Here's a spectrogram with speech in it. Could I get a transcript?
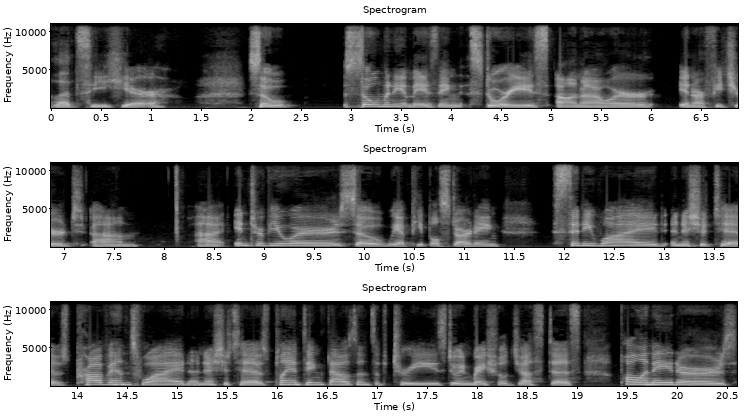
let's see here. So so many amazing stories on our in our featured um, uh, interviewers. So we have people starting citywide initiatives, province wide initiatives, planting thousands of trees, doing racial justice, pollinators,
